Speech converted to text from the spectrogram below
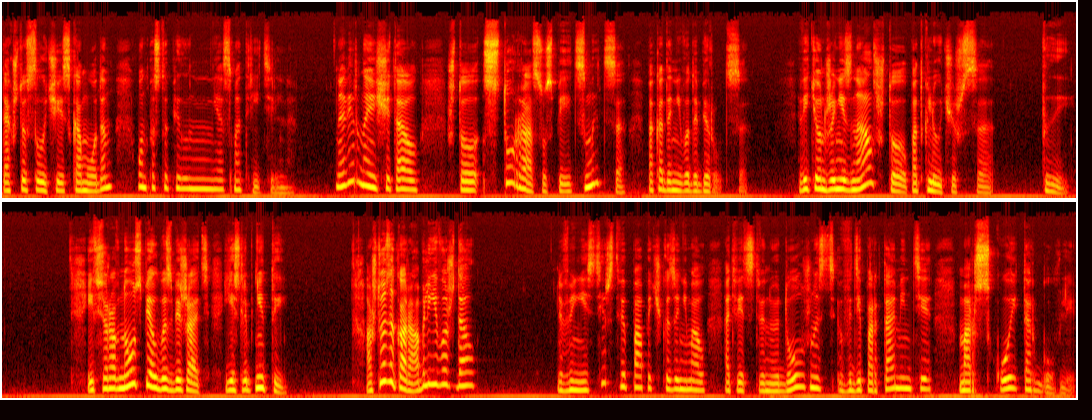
Так что в случае с комодом он поступил неосмотрительно. Наверное, считал, что сто раз успеет смыться, пока до него доберутся. Ведь он же не знал, что подключишься ты. И все равно успел бы сбежать, если б не ты. А что за корабль его ждал? В министерстве папочка занимал ответственную должность в департаменте морской торговли.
